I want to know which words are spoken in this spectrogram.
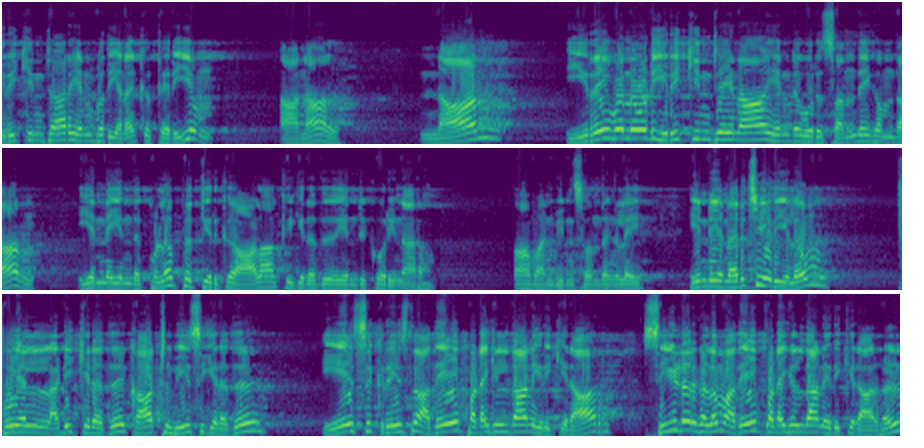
இருக்கின்றார் என்பது எனக்கு தெரியும். ஆனால் நான் இறைவனோடு இருக்கின்றேனா? என்ற ஒரு சந்தேகம்தான் என்னை இந்த குழப்பத்திற்கு ஆளாக்குகிறது என்று கூறினாராம். ஆம் அன்பின் சொந்தங்களே இன்றைய நற்செய்தியிலும் புயல் அடிக்கிறது காற்று வீசுகிறது. இயேசு கிறிஸ்து அதே படகில்தான் இருக்கிறார். சீடர்களும் அதே படகில்தான் இருக்கிறார்கள்.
